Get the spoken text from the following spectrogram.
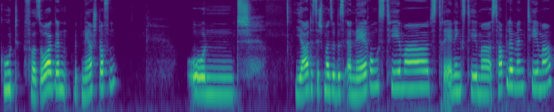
gut versorgen mit Nährstoffen. Und ja, das ist mal so das Ernährungsthema, das Trainingsthema, Supplement-Thema.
